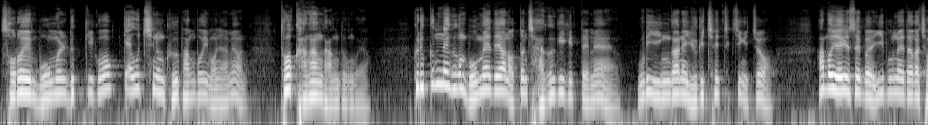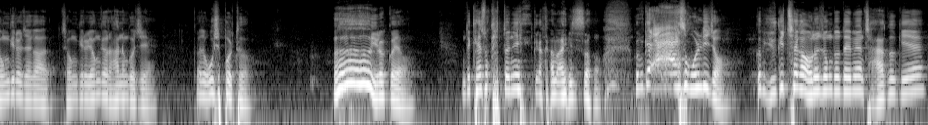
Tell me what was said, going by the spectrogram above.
서로의 몸을 느끼고 깨우치는 그 방법이 뭐냐면 더 강한 강도인 거예요. 그리고 끝내 그건 몸에 대한 어떤 자극이기 때문에 우리 인간의 유기체의 특징 있죠. 한번 얘기했어요. 뭐 이분에다가 전기를 제가 전기를 연결하는 거지. 그래서 50볼트. 어 이럴 거예요. 근데 계속 했더니 그냥 가만히 있어. 그럼 계속 올리죠. 그럼 유기체가 어느 정도 되면 자극에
